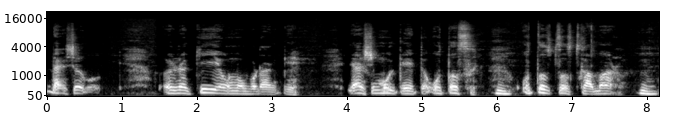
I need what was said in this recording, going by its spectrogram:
大丈夫。俺ら木を登らんけ。ヤシもう一回と落とす。落とすと捕まる。うん。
